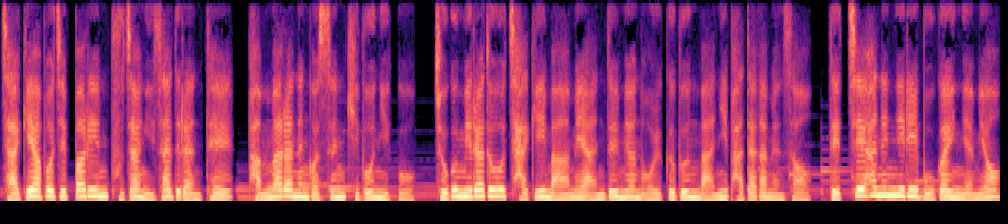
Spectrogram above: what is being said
자기 아버지 뻘인 부장 이사들한테 반말하는 것은 기본이고 조금이라도 자기 마음에 안 들면 월급은 많이 받아가면서 대체 하는 일이 뭐가 있냐며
